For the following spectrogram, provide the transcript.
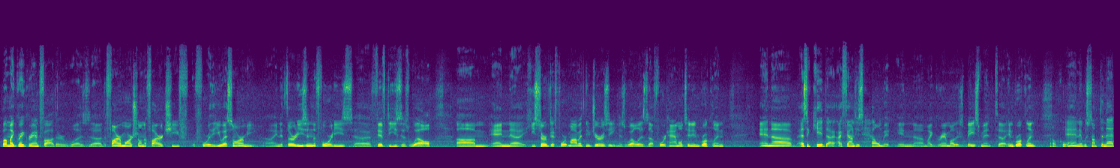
But my great grandfather was uh, the fire marshal and the fire chief for the U.S. Army uh, in the 30s and the 40s, uh, 50s as well. Um, and he served at Fort Monmouth, New Jersey, as well as Fort Hamilton in Brooklyn. And uh, as a kid, I, I found his helmet in uh, my grandmother's basement uh, in Brooklyn. Oh, cool. And it was something that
